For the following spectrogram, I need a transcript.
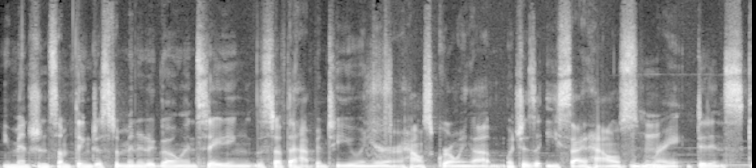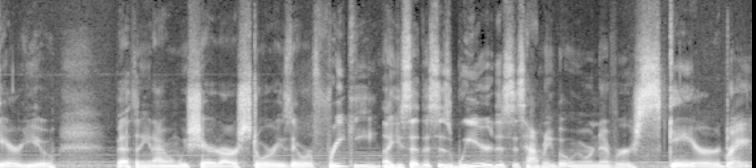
You mentioned something just a minute ago in stating the stuff that happened to you in your house growing up, which is an East Side house, Mm-hmm. right? Didn't scare you. Bethany and I, when we shared our stories, they were freaky. Like you said, this is weird, this is happening, but we were never scared. Right.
